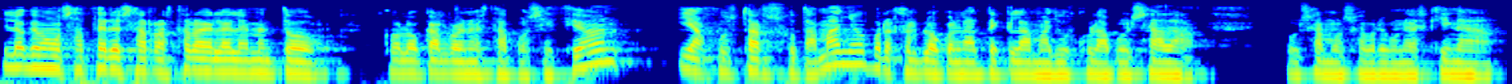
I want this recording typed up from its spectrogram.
Y lo que vamos a hacer es arrastrar el elemento, colocarlo en esta posición y ajustar su tamaño, por ejemplo con la tecla mayúscula pulsada pulsamos sobre una esquina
